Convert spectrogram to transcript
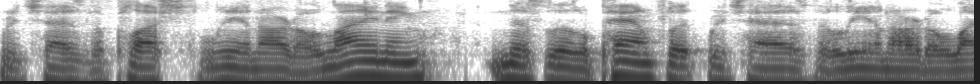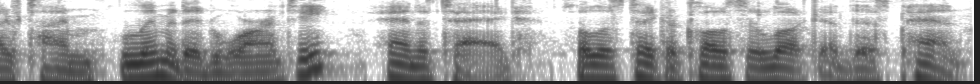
which has the plush Leonardo lining, this little pamphlet which has the Leonardo lifetime limited warranty, and a tag. So let's take a closer look at this pen.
